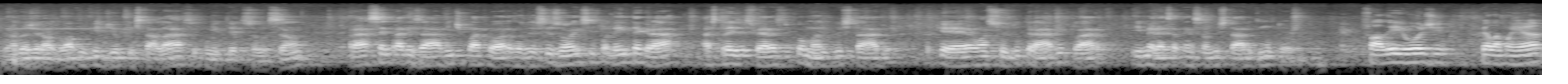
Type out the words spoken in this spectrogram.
O governador Geraldo Alckmin pediu que instalasse o comitê de solução para centralizar 24 horas as decisões e poder integrar as três esferas de comando do Estado, porque é um assunto grave, claro, e merece a atenção do Estado como um todo. Falei hoje pela manhã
